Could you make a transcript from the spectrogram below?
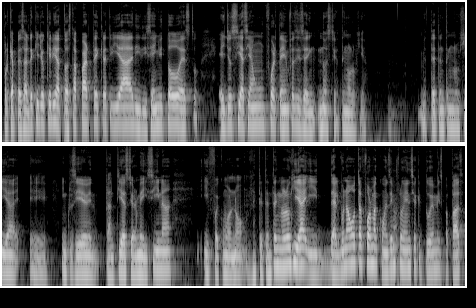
porque a pesar de que yo quería toda esta parte de creatividad y diseño y todo esto, ellos sí hacían un fuerte énfasis en no estudiar tecnología. Metete en tecnología, eh, inclusive planteé estudiar medicina y fue como, no, metete en tecnología y de alguna u otra forma con esa influencia que tuve de mis papás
